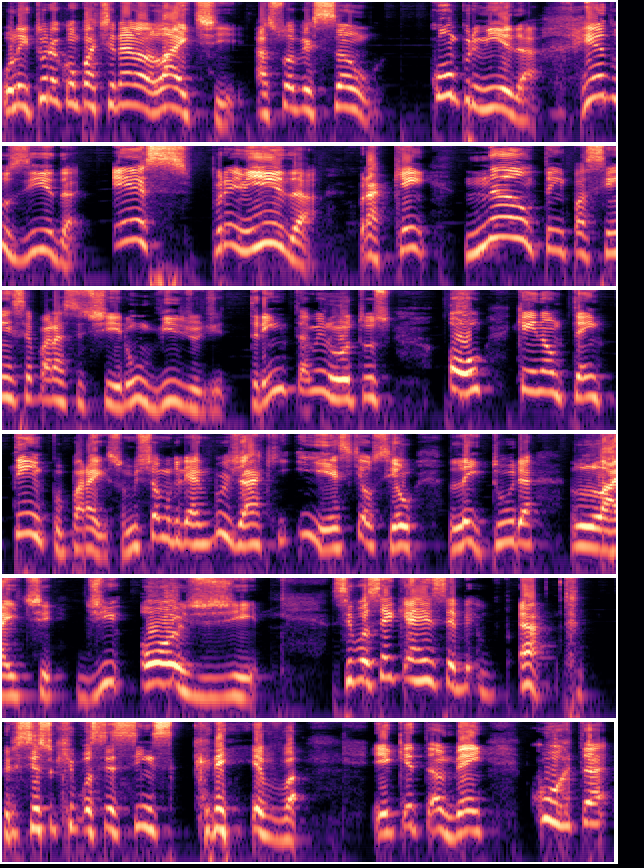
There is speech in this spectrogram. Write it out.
o Leitura Compartilhada Light, a sua versão comprimida, reduzida, espremida para quem não tem paciência para assistir um vídeo de 30 minutos ou quem não tem tempo para isso. Me chamo Guilherme Burjac e este é o seu Leitura Light de hoje. Se você quer receber... Ah, preciso que você se inscreva e que também curta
